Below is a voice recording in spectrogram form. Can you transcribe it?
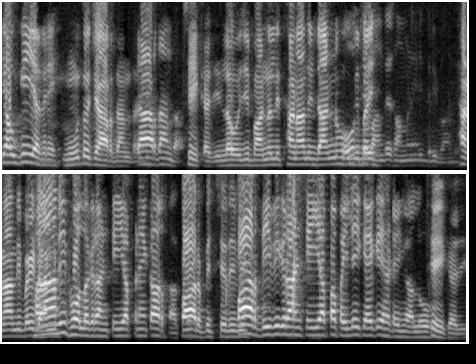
ਚੌਗੀ ਆ ਵੀਰੇ। ਮੂੰਹ ਤੋਂ ਚਾਰ ਦੰਦ ਆ ਜੀ। ਚਾਰ ਦੰਦ ਆ। ਠੀਕ ਹੈ ਜੀ ਲਓ ਜੀ ਬੰਨ ਲਈ। ਥਣਾ ਦੀ ਡਨ ਹੋਊਗੀ ਬਈ। ਬੰਦੇ ਸਾਹਮਣੇ ਇੱਧਰ ਹੀ ਬੰਦੇ ਥਣਾ ਦੀ ਬਈ ਖਾਣਾ ਡਨ ਦੀ ਫੁੱਲ ਗਾਰੰਟੀ ਆਪਣੇ ਘਰ ਤੱਕ। ਭਾਰ ਪਿੱਛੇ ਦੀ ਵੀ। ਭਾਰ ਦੀ ਵੀ ਗਾਰੰਟੀ ਆਪਾਂ ਪਹਿਲੇ ਹੀ ਕਹਿ ਕੇ ਹਟੇਗਾ ਲੋ ਠੀਕ ਹੈ ਜੀ।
